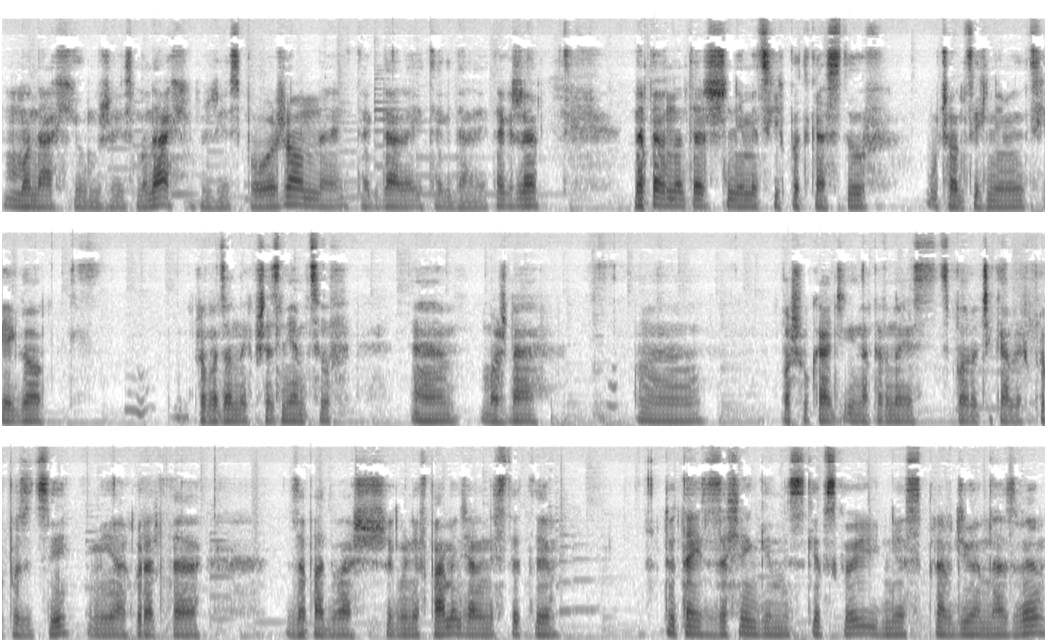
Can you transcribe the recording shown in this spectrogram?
monachium, że jest monachium, że jest położone i tak dalej, i tak dalej. Także na pewno też niemieckich podcastów uczących niemieckiego, prowadzonych przez Niemców, e, można e, poszukać i na pewno jest sporo ciekawych propozycji. Mi akurat ta zapadła szczególnie w pamięć, ale niestety tutaj z zasięgiem jest kiepsko i nie sprawdziłem nazwy.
